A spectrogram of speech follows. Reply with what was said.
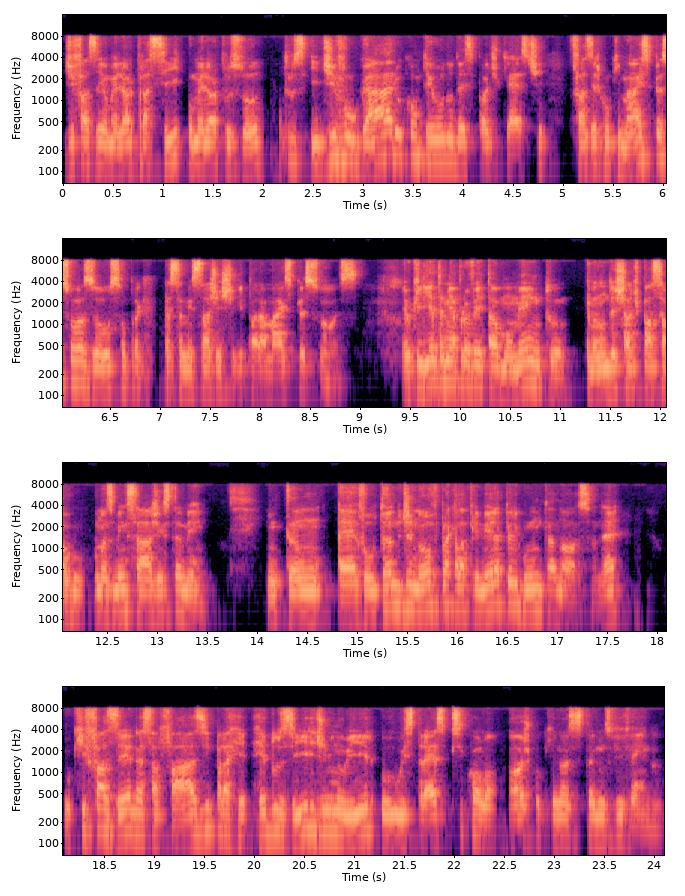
de fazer o melhor para si, o melhor para os outros e divulgar o conteúdo desse podcast, fazer com que mais pessoas ouçam para que essa mensagem chegue para mais pessoas. Eu queria também aproveitar o momento para não deixar de passar algumas mensagens também. Então, é, voltando de novo para aquela primeira pergunta nossa, né? O que fazer nessa fase para re reduzir e diminuir o estresse psicológico que nós estamos vivendo?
